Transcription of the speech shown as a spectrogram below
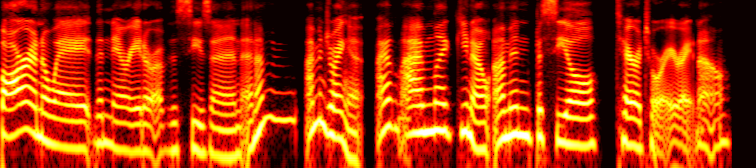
far and away the narrator of the season, and I'm I'm enjoying it. I'm I'm like you know I'm in Basile territory right now.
